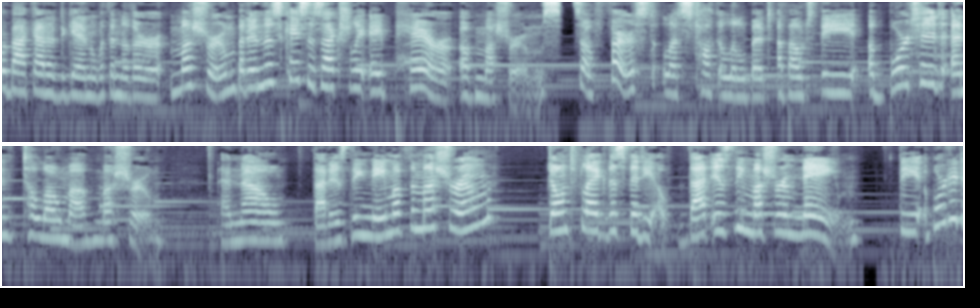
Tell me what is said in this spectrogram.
we're back at it again with another mushroom, but in this case it's actually a pair of mushrooms. So first, let's talk a little bit about the aborted Entoloma mushroom. And now, that is the name of the mushroom. Don't flag this video. That is the mushroom name. The aborted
